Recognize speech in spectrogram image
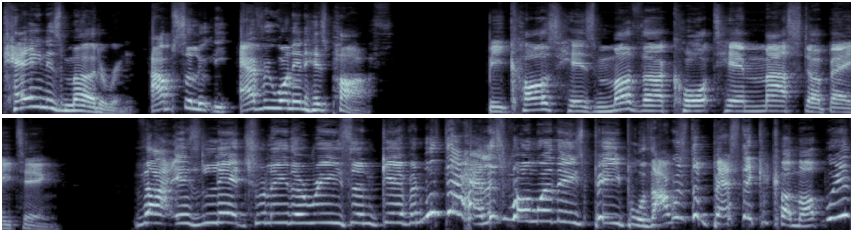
Kane is murdering absolutely everyone in his path because his mother caught him masturbating. That is literally the reason given. What the hell is wrong with these people? That was the best they could come up with?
